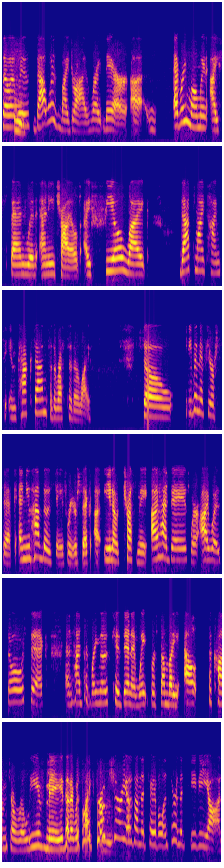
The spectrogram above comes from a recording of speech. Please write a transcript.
So it mm. was that was my drive right there. Uh, every moment I spend with any child, I feel like that's my time to impact them for the rest of their life. So even if you're sick and you have those days where you're sick, uh, you know, trust me, I had days where I was so sick and had to bring those kids in and wait for somebody else to come to relieve me that it was like throw mm. Cheerios on the table and turn the TV on.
